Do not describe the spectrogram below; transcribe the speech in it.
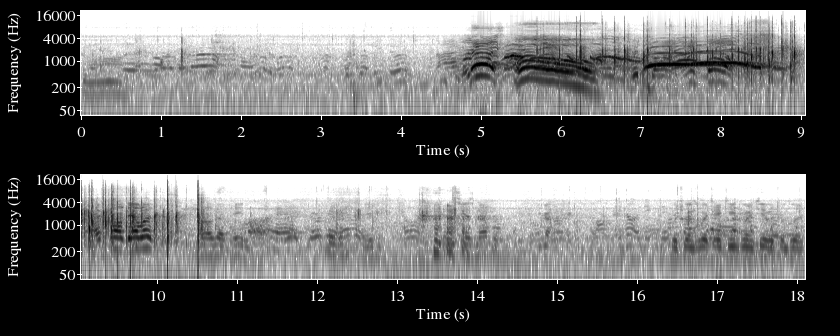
Come on. Yes! Oh! Good try. Nice ball. Nice ball, Dylan. That was that Peyton. Hayden. Couldn't see his number. Which one's which? 18, 22, which one's which?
